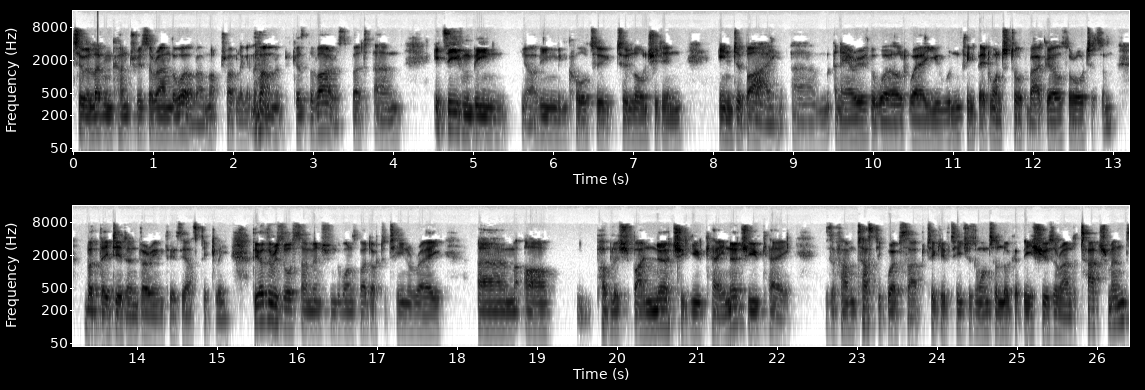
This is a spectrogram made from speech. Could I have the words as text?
to 11 countries around the world. I'm not traveling at the moment because of the virus, but um, it's even been, you know, I've even been called to to launch it in in Dubai, um, an area of the world where you wouldn't think they'd want to talk about girls or autism, but they did and very enthusiastically. The other resources I mentioned, the ones by Dr. Tina Rae, um, are published by Nurture UK. Nurture UK is a fantastic website, particularly if teachers want to look at the issues around attachment,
